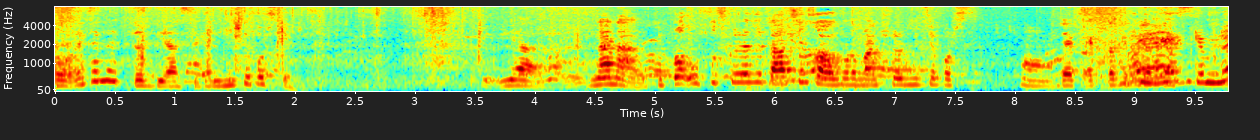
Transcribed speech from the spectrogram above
ও এখানে তো দিয়ে আছে তাহলে নিচে পড়ছে। ইয়া না না তুই উপুত করে যে টানছে সব কোনো মাংসের নিচে পড়ছে। দেখ একটা একটা। কেমনে?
